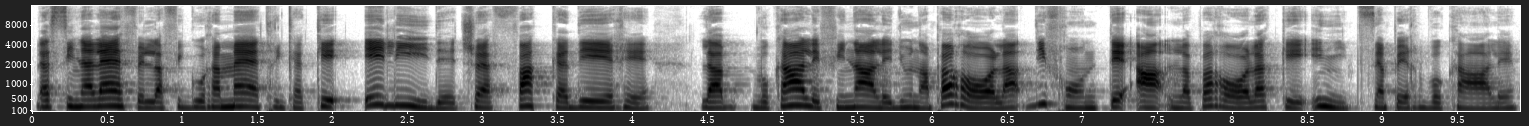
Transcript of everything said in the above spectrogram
La sinalefe è la figura metrica che elide, cioè fa cadere la vocale finale di una parola di fronte alla parola che inizia per vocale.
